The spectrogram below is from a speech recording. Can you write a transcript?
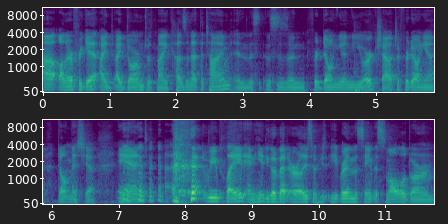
uh, I'll never forget. I, I dormed with my cousin at the time, and this this is in Fredonia, New York. Shout out to Fredonia. Don't miss you. And we played, and he had to go to bed early, so he, he, we're in the same this small little dorm room.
